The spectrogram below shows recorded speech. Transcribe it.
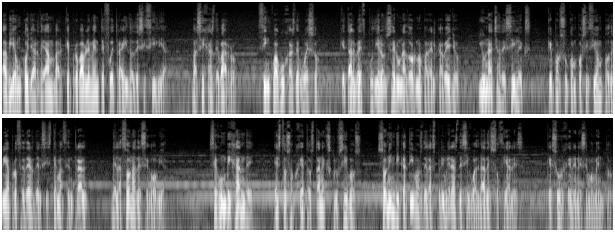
había un collar de ámbar que probablemente fue traído de Sicilia, vasijas de barro, cinco agujas de hueso que tal vez pudieron ser un adorno para el cabello y un hacha de sílex que por su composición podría proceder del sistema central, de la zona de Segovia. Según Vijande, estos objetos tan exclusivos son indicativos de las primeras desigualdades sociales que surgen en ese momento,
